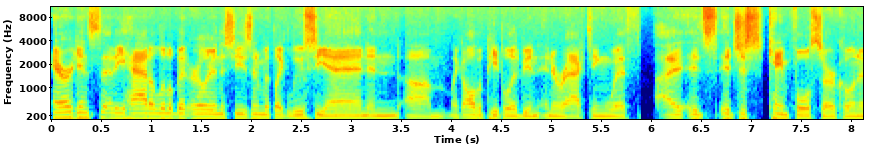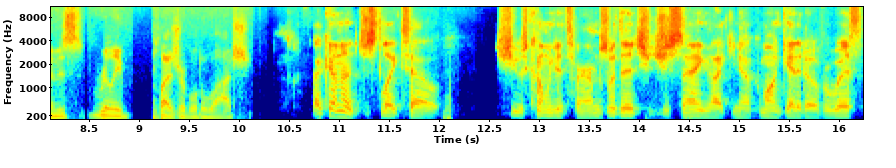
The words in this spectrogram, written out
arrogance that he had a little bit earlier in the season with like Lucienne and um, like all the people had been interacting with. I, it's, it just came full circle and it was really pleasurable to watch. I kind of just liked how she was coming to terms with it. She was just saying, like, you know, come on, get it over with.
